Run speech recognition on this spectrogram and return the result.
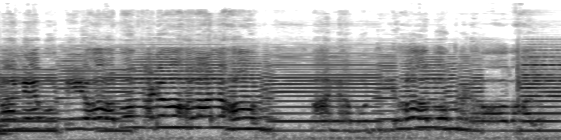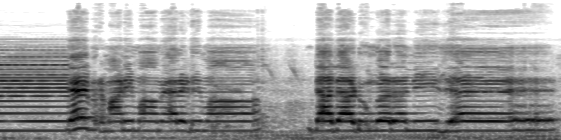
મને બુટિયો બોકડો વાલો માને બુટિયો બોકડો વાલો જય બ્રહ્માણી માં મેલડી માં દાદા ડુંગરની જય.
